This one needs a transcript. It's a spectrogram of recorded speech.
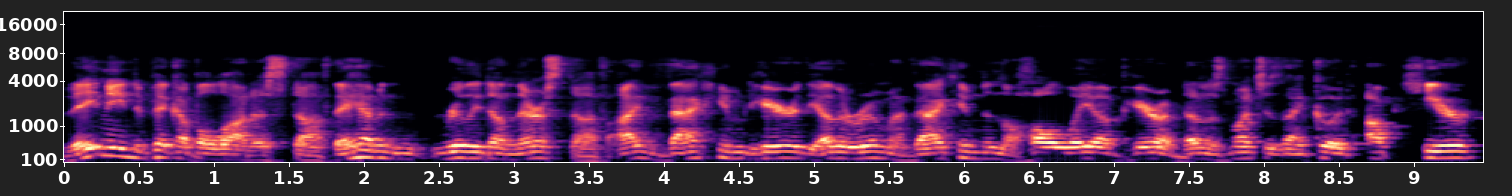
they need to pick up a lot of stuff. They haven't really done their stuff. I vacuumed here, the other room. I vacuumed in the hallway up here. I've done as much as I could up here.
